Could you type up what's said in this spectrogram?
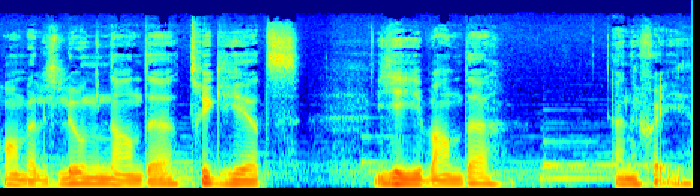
har en väldigt lugnande, trygghetsgivande energi.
